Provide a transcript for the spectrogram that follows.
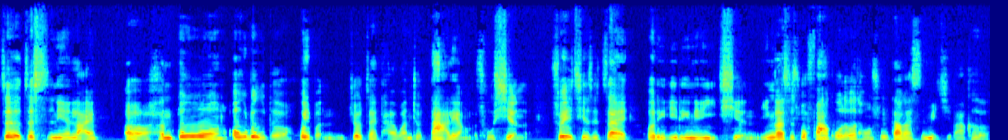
这这十年来，呃，很多欧陆的绘本就在台湾就大量的出现了。所以其实，在二零一零年以前，应该是说法国的儿童书大概是米奇巴克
